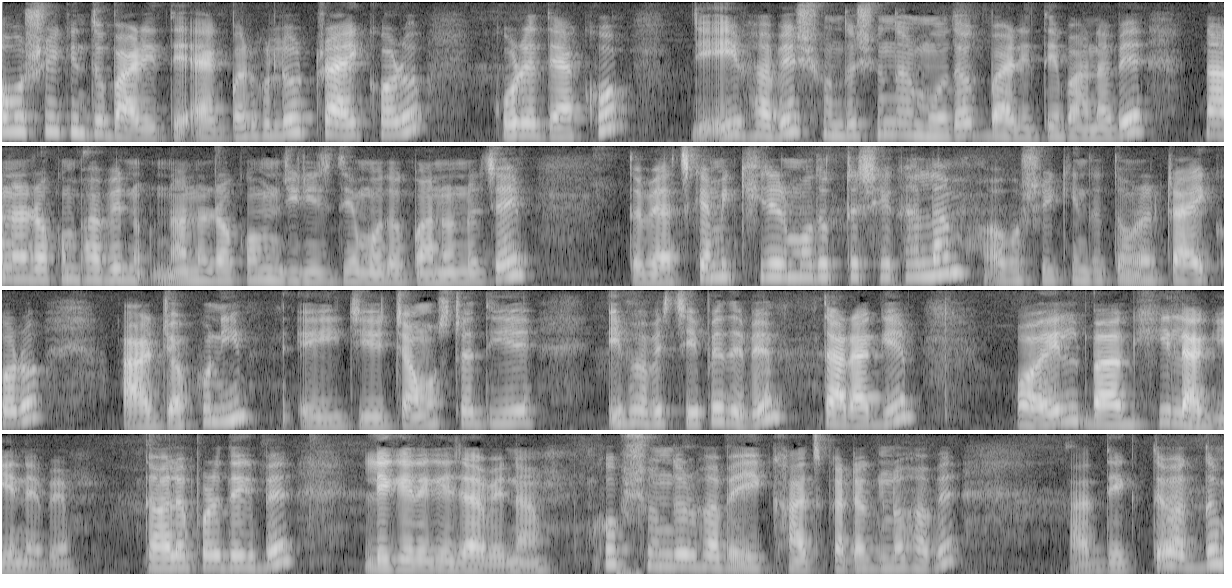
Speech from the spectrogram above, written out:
অবশ্যই কিন্তু বাড়িতে একবার হলেও ট্রাই করো, করে দেখো যে এইভাবে সুন্দর সুন্দর মোদক বাড়িতে বানাবে। নানা রকমভাবে নানা রকম জিনিস দিয়ে মোদক বানানো যায়। তবে আজকে আমি ক্ষীরের মোদকটা শেখালাম, অবশ্যই কিন্তু তোমরা ট্রাই করো। আর যখনই এই যে চামচটা দিয়ে এইভাবে চেপে দেবে, তার আগে অয়েল বা ঘি লাগিয়ে নেবে। তাহলে পরে দেখবে লেগে লেগে যাবে না। খুব সুন্দরভাবে এই খাঁজ কাটাগুলো হবে। আর দেখতেও একদম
